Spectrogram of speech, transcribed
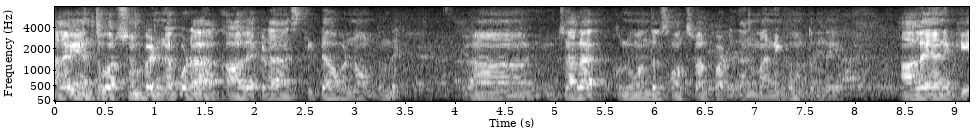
అలాగే ఎంత వర్షం పడినా కూడా కాలు ఎక్కడ స్కిడ్ అవ్వకుండా ఉంటుంది. చాలా కొన్ని వందల సంవత్సరాల పాటు దాని మన్నిక ఉంటుంది. ఆలయానికి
